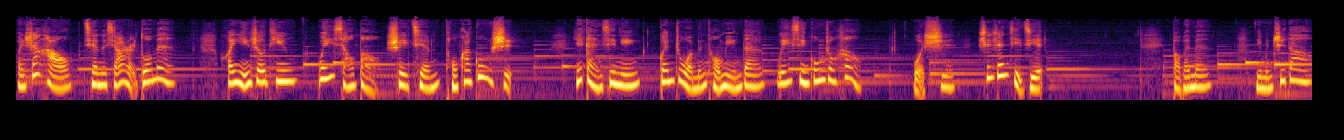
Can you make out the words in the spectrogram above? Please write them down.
晚上好，亲爱的小耳朵们，欢迎收听微小宝睡前童话故事，也感谢您关注我们同名的微信公众号。我是珊珊姐姐。宝贝们，你们知道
